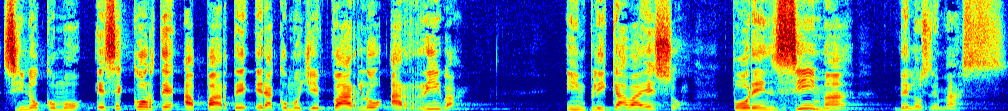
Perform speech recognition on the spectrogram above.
sino como ese corte aparte era como llevarlo arriba. Implicaba eso, por encima de los demás.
